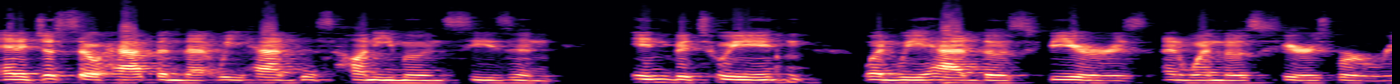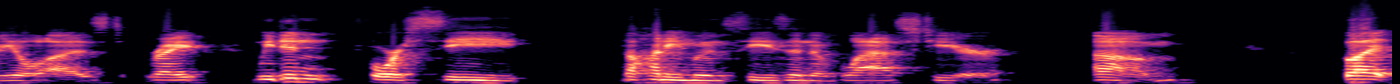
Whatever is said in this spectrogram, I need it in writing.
And it just so happened that we had this honeymoon season in between when we had those fears and when those fears were realized, right? We didn't foresee the honeymoon season of last year. Um, but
